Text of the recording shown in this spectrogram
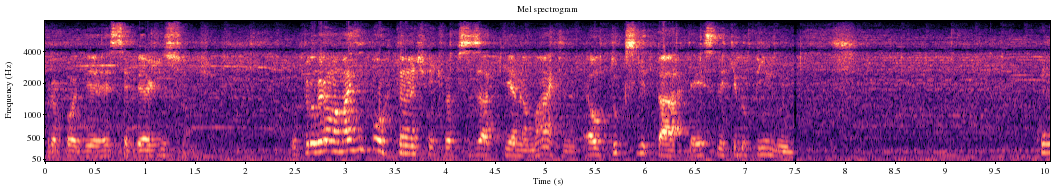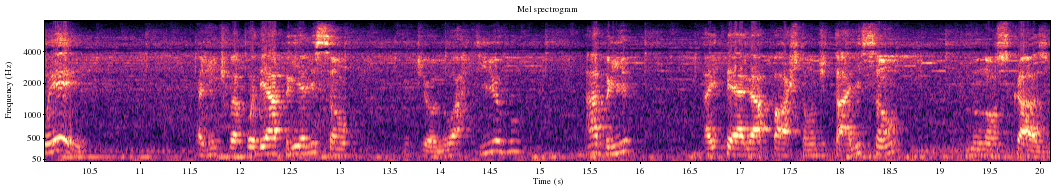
para poder receber as lições. O programa mais importante que a gente vai precisar ter na máquina é o Tux Guitar, que é esse daqui do Pinguim. Com ele, a gente vai poder abrir a lição. Aqui ó, no arquivo, abrir, aí pega a pasta onde está a lição, no nosso caso,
